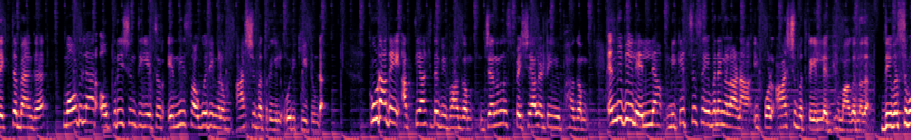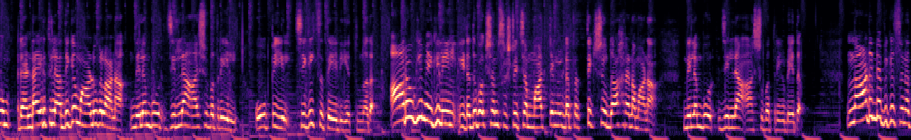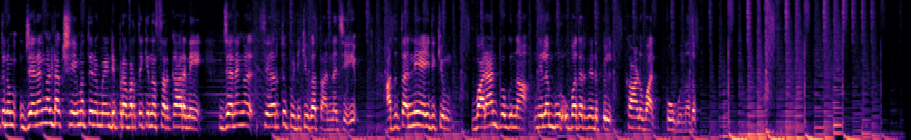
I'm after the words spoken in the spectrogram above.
രക്തബാങ്ക് മോഡുലാർ ഓപ്പറേഷൻ തിയേറ്റർ എന്നീ സൗകര്യങ്ങളും ആശുപത്രിയിൽ ഒരുക്കിയിട്ടുണ്ട്. കൂടാതെ അത്യാഹിത വിഭാഗം ജനറൽ സ്പെഷ്യാലിറ്റി വിഭാഗം എന്നിവയിലെല്ലാം മികച്ച സേവനങ്ങളാണ് ഇപ്പോൾ ആശുപത്രിയിൽ ലഭ്യമാകുന്നത്. ദിവസവും രണ്ടായിരത്തിലധികം ആളുകളാണ് നിലമ്പൂർ ജില്ലാ ആശുപത്രിയിൽ ഒ പിയിൽ ചികിത്സ തേടിയെത്തുന്നത്. ആരോഗ്യ മേഖലയിൽ ഇടതുപക്ഷം സൃഷ്ടിച്ച മാറ്റങ്ങളുടെ പ്രത്യക്ഷ ഉദാഹരണമാണ് നിലമ്പൂർ ജില്ലാ ആശുപത്രിയുടേത്. നാടിന്റെ വികസനത്തിനും ജനങ്ങളുടെ ക്ഷേമത്തിനും വേണ്ടി പ്രവർത്തിക്കുന്ന സർക്കാരിനെ ജനങ്ങൾ ചേർത്ത് പിടിക്കുക തന്നെ ചെയ്യും. അത് തന്നെയായിരിക്കും വരാൻ പോകുന്ന നിലമ്പൂർ ഉപതെരഞ്ഞെടുപ്പിൽ കാണുവാൻ പോകുന്നതും.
